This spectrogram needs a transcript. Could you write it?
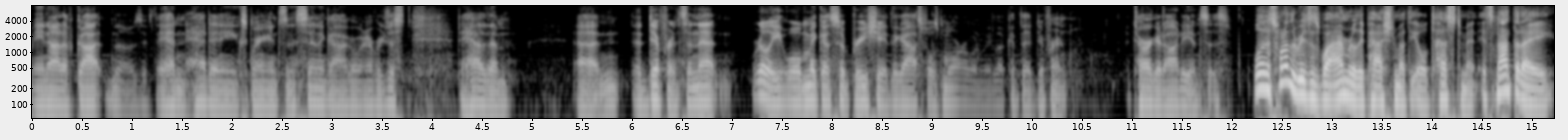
may not have gotten those if they hadn't had any experience in a synagogue or whatever, just to have them uh, a difference. And that really will make us appreciate the Gospels more when we look at the different target audiences. Well, and it's one of the reasons why I'm really passionate about the Old Testament. It's not that I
